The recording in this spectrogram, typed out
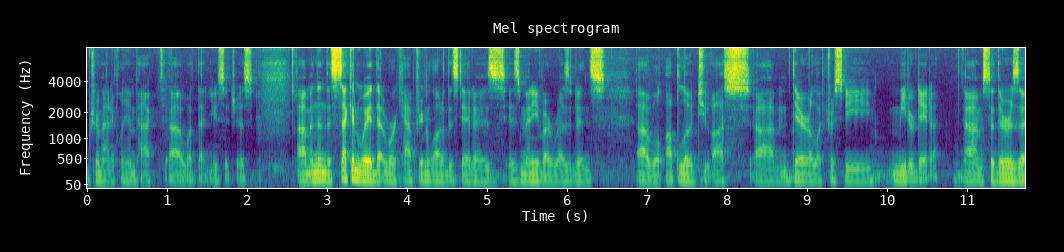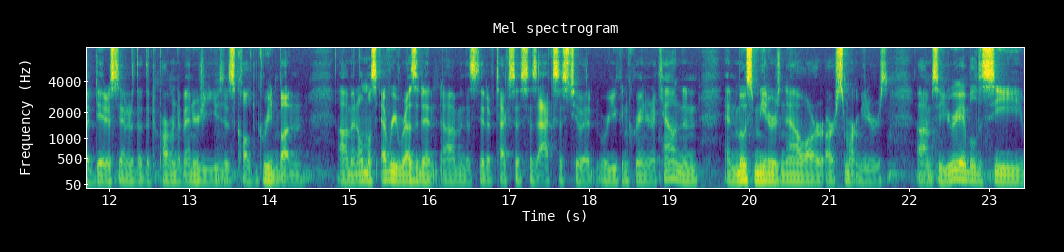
dramatically impact uh, what that usage is. Um, and then the second way that we're capturing a lot of this data is, is many of our residents uh, will upload to us um, their electricity meter data. Um, so there is a data standard that the Department of Energy uses called Green Button. Um, and almost every resident um, in the state of Texas has access to it, where you can create an account, and and most meters now are, are smart meters, um, so you're able to see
